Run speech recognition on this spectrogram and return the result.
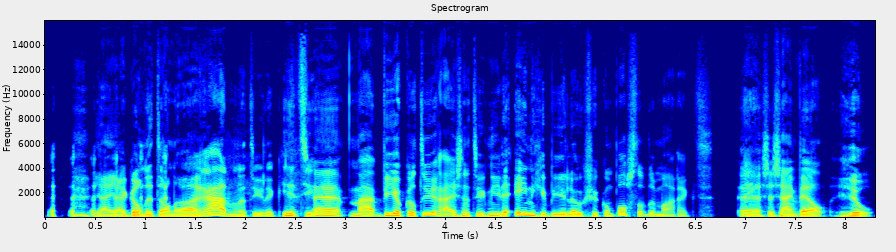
ja, jij kon dit dan wel raden natuurlijk. Natuurlijk. Maar Biocultura is natuurlijk niet de enige biologische compost op de markt. Nee. Ze zijn wel heel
